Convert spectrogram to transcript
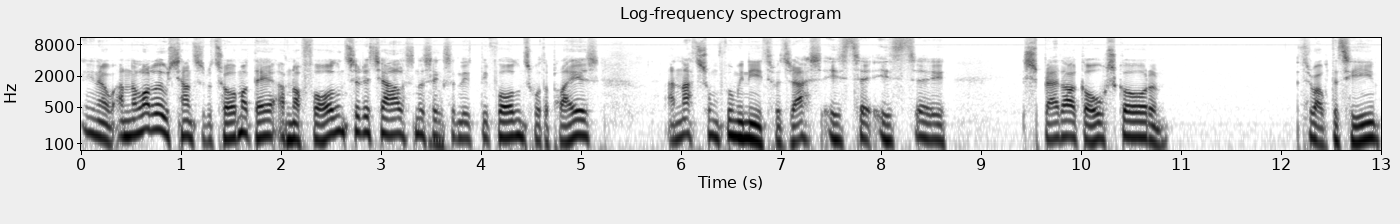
you know, and a lot of those chances we're talking about there have not fallen to Richarlison and six, and they, they've fallen to other players. And that's something we need to address is to is to spread our goal scoring throughout the team.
